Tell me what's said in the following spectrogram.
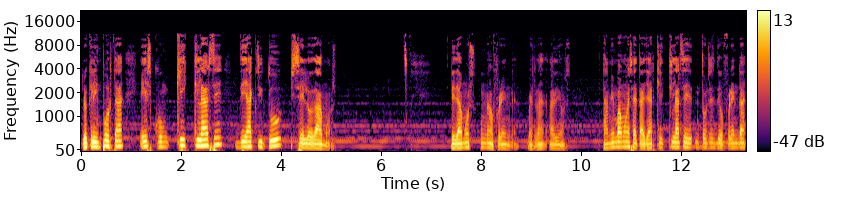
Lo que le importa es con qué clase de actitud se lo damos. Le damos una ofrenda, ¿verdad? A Dios. También vamos a detallar qué clase entonces de ofrenda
